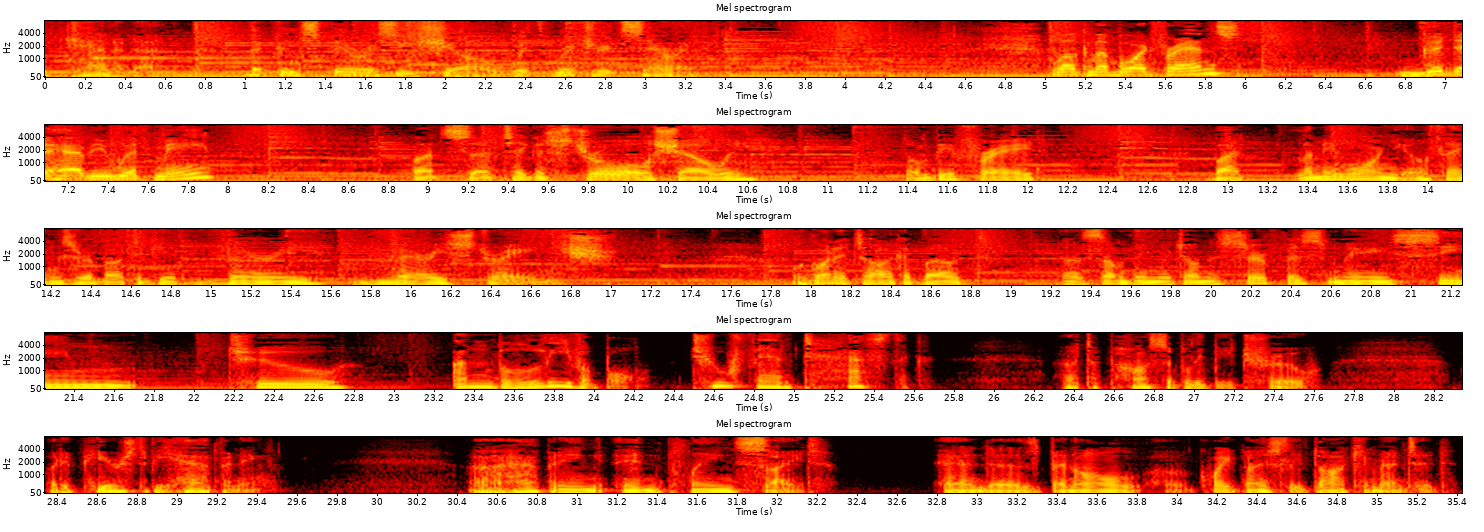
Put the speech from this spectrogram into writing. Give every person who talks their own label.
Speaker 1: Canada. The Conspiracy Show with Richard Syrett.
Speaker 2: Welcome aboard, friends. Good to have you with me. Let's uh, take a stroll, shall we? Don't be afraid. But let me warn you, things are about to get very, very strange. We're going to talk about uh, something which on the surface may seem too unbelievable, too fantastic uh, to possibly be true, but appears to be happening. Uh, happening in plain sight and has been all uh, quite nicely documented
